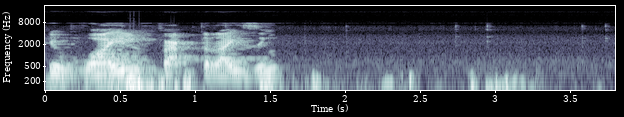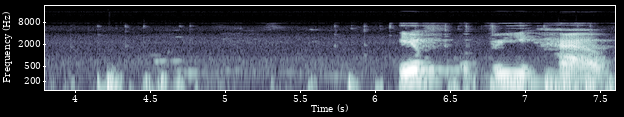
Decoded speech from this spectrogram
कि while factorising if we have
